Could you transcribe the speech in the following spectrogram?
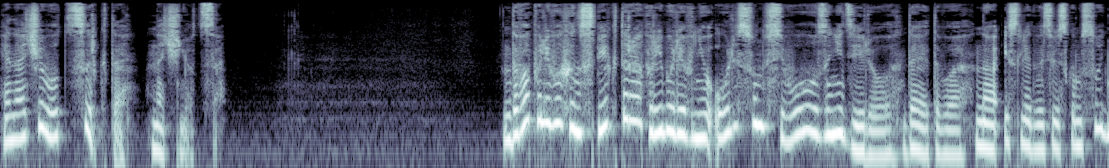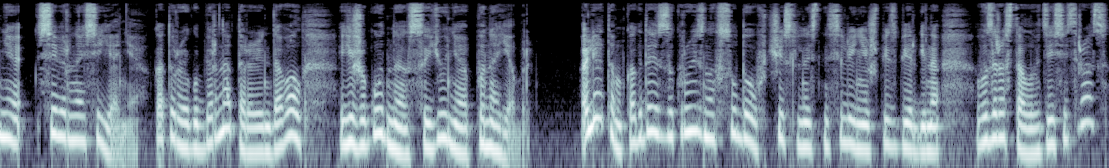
Иначе вот цирк-то начнется. Два полевых инспектора прибыли в Нью-Олисон всего за неделю до этого на исследовательском судне «Северное сияние», которое губернатор арендовал ежегодно с июня по ноябрь. Летом, когда из-за круизных судов численность населения Шпицбергена возрастала в 10 раз,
